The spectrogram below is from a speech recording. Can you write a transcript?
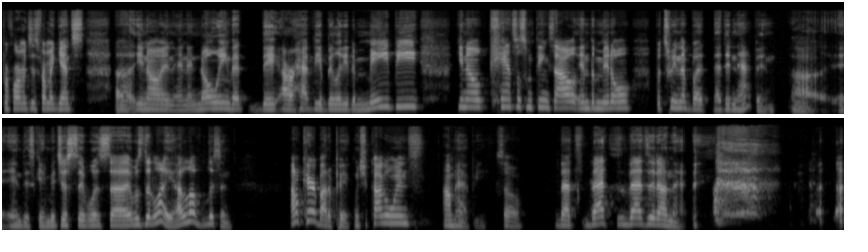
performances from against, uh, you know, and, and and knowing that they are have the ability to maybe, you know, cancel some things out in the middle between them, but that didn't happen uh, in this game. It just it was uh, it was delight. I love listen. I don't care about a pick when Chicago wins. I'm happy. So that's that's that's it on that.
